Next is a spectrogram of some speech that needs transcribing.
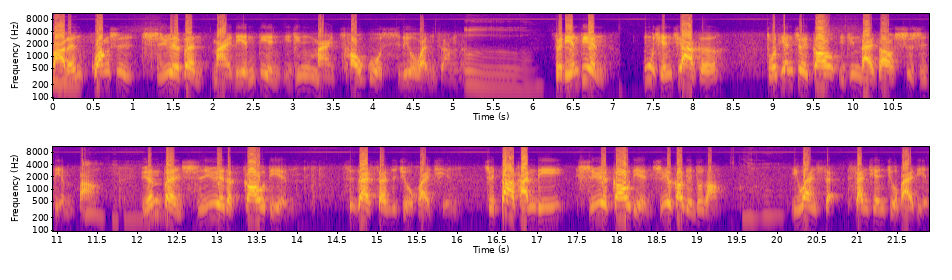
法人光是十月份买联电已经买超过十六万张了。嗯，所以联电目前价格。昨天最高已经来到四十点八，原本十月的高点是在三十九块钱，所以大盘离十月高点，十月高点多少？一万三三千九百点，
